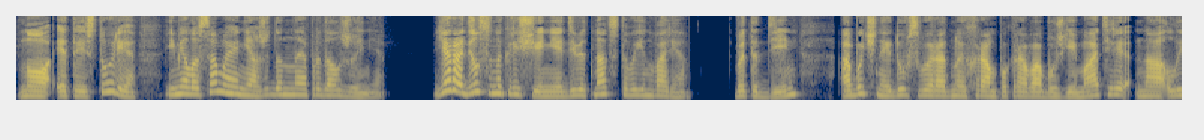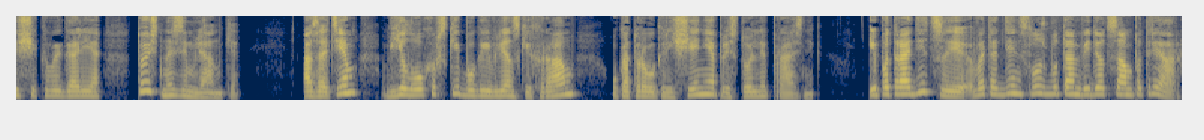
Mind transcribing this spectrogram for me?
Но эта история имела самое неожиданное продолжение. Я родился на крещение 19 января. В этот день Обычно иду в свой родной храм Покрова Божьей Матери на Лыщиковой горе, то есть на землянке. А затем в Елоховский Богоявленский храм, у которого крещение – престольный праздник. И по традиции в этот день службу там ведет сам патриарх.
